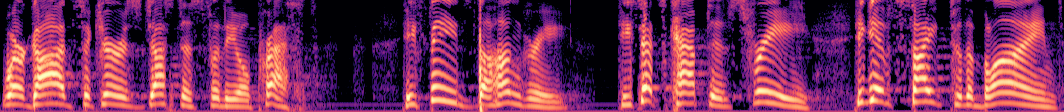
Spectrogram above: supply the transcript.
where God secures justice for the oppressed. He feeds the hungry. He sets captives free. He gives sight to the blind.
